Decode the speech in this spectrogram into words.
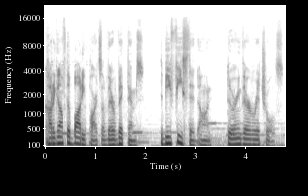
cutting off the body parts of their victims to be feasted on during their rituals.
